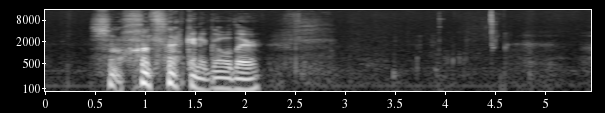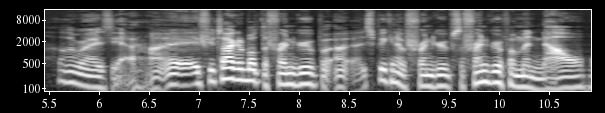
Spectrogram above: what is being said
so I'm not gonna go there. Otherwise, yeah. Uh, if you're talking about the friend group, uh, speaking of friend groups, the friend group I'm in now,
